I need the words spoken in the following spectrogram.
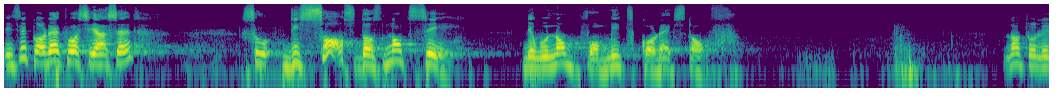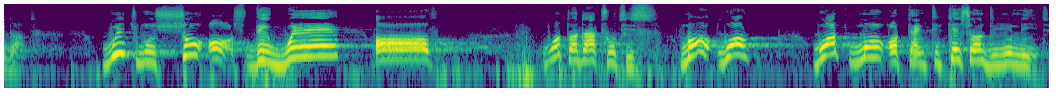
is it correct what she has said? So, the source does not say they will not vomit correct stuff. Not only that, which will show us the way of what other truth is. More, what, what more authentication do you need?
